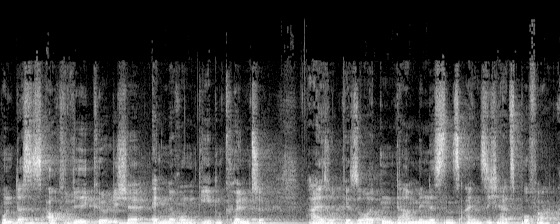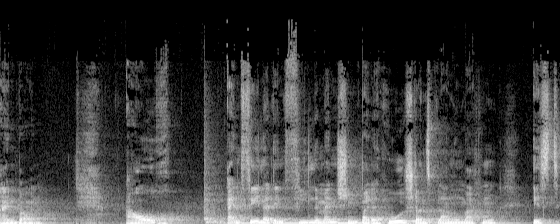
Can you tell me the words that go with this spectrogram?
und dass es auch willkürliche Änderungen geben könnte. Also wir sollten da mindestens einen Sicherheitspuffer einbauen. Auch ein Fehler, den viele Menschen bei der Ruhestandsplanung machen, ist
